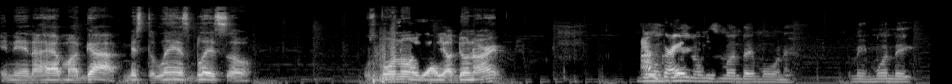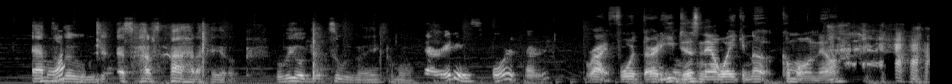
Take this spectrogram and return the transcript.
And then I have my guy, Mr. Lance Bledsoe. What's going on, y'all? Y'all doing all right? I'm great. great on this Monday morning. I mean Monday afternoon. That's how tired I am. But we gonna get to it, man. Come on. Sir, it is four thirty. Right, 4:30. He oh. just now waking up. Come on now.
